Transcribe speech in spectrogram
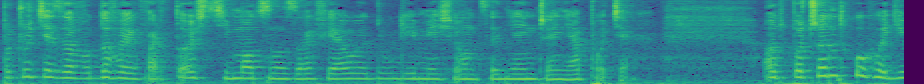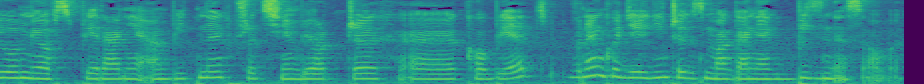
poczucie zawodowej wartości mocno zachwiały długie miesiące niańczenia pociech. Od początku chodziło mi o wspieranie ambitnych, przedsiębiorczych e, kobiet w rękodzielniczych zmaganiach biznesowych.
